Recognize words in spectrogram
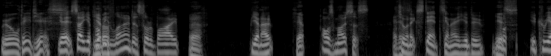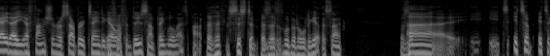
We all did, yes. yeah? So you probably but- learned it sort of by, Yeah. you know, Yep. osmosis to an extent. You know, you do Yes. you create a, a function or a subroutine to go off and do something. Well, that's part of Mhm. the system. It- We've got it all together. So? Uh, it's it's a it's a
